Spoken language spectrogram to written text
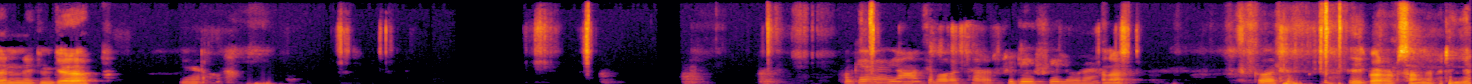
then you can get up. yeah. Okay यहाँ से बहुत अच्छा रिलीफ फील हो रहा है। है ना? गुड एक बार और सामने बैठेंगे।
